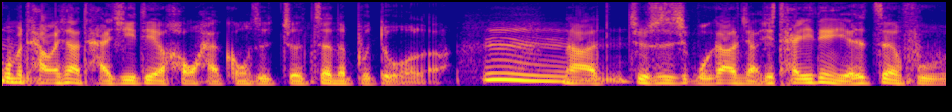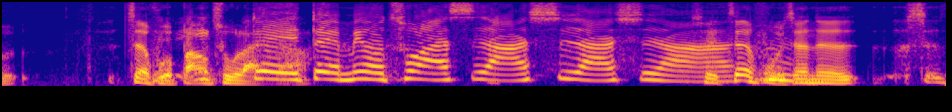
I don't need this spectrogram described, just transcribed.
我们台湾像台积电、红海公司就真的不多了，嗯，那就是我刚刚讲，其实台积电也是政府。政府帮出来，对对，没有错啊，是啊，是啊，是啊。所以政府真的是，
